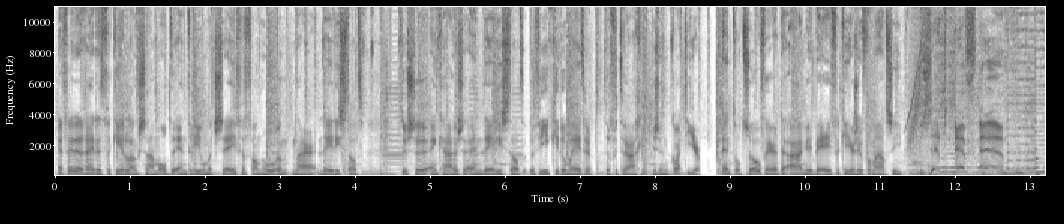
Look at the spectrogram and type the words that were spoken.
En verder rijdt het verkeer langzaam op de N307 van Horen naar Lelystad. Tussen Enkhuizen en Lelystad 4 kilometer. De vertraging is een kwartier. En tot zover de ANWB Verkeersinformatie. ZFM.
